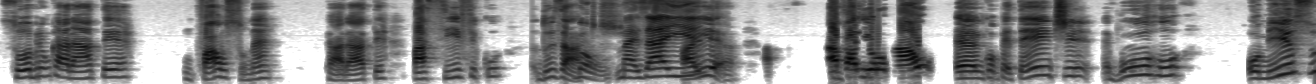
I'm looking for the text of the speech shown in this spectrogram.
sobre um caráter um falso, né? Caráter pacífico dos atos. Bom, mas aí. Aí é. Avaliou mal, é incompetente, é burro, omisso,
